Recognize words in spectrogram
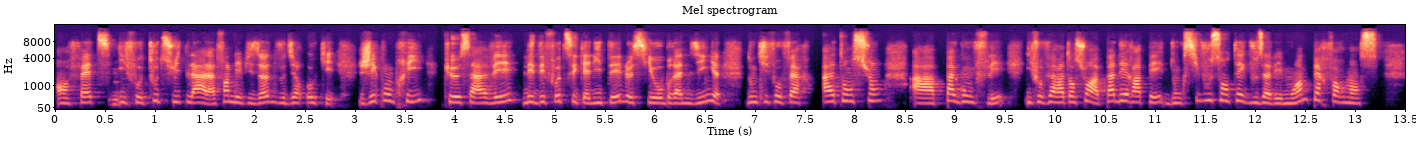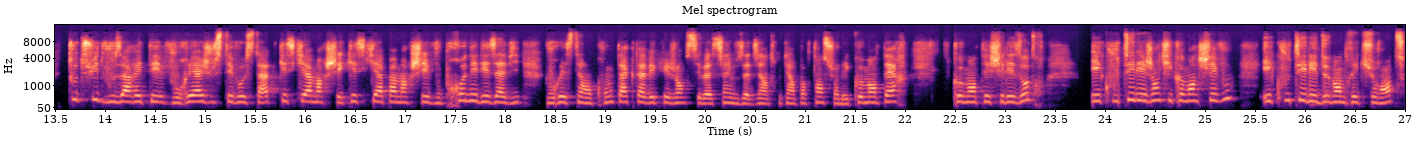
En fait, mm. il faut tout de suite, là, à la fin de l'épisode, vous dire, OK, j'ai compris que ça avait les défauts de ses qualités, le CEO branding. Donc, il faut faire attention à pas gonfler. Il faut faire attention à pas déraper. Donc, si vous sentez que vous avez moins de performance, tout de suite, vous arrêtez, vous réajustez vos stats. Qu'est-ce qui a marché? Qu'est-ce qui a pas marché? Vous prenez des avis. Vous restez en contact avec les gens. Sébastien, il vous a dit un truc important sur les commentaires. Commentez chez les autres. Écoutez les gens qui commentent chez vous, écoutez les demandes récurrentes,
